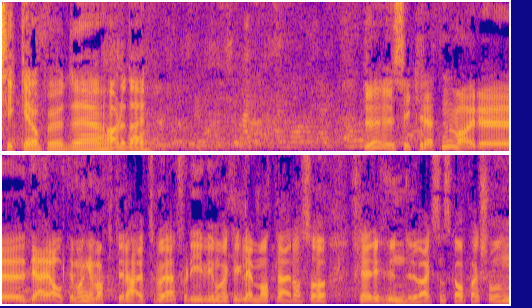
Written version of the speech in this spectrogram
sikkeroppbud eh, har du der? Du, Sikkerheten var eh, Det er alltid mange vakter her, tror jeg. fordi Vi må ikke glemme at det er altså flere hundre verk som skal på auksjon.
